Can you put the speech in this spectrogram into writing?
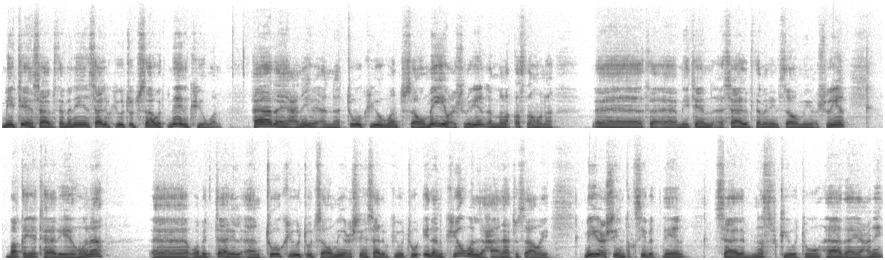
200 سالب 80 سالب Q2 تساوي 2 Q1 هذا يعني بأن 2 Q1 تساوي 120 لما نقصنا هنا 200 آه، سالب 80 تساوي 120 بقيت هذه هنا آه وبالتالي الآن 2 Q2 تساوي 120 سالب Q2 إذا Q1 لحالها تساوي 120 تقسيم 2 سالب نصف Q 2 هذا يعني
